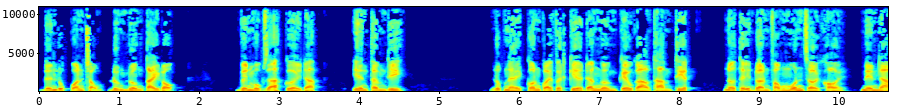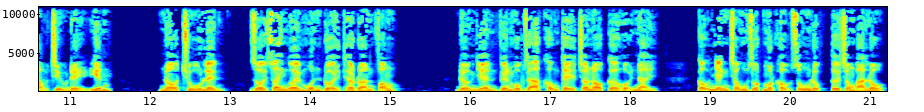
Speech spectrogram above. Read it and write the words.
đến lúc quan trọng đừng nương tay đó. Viên mục giã cười đáp, yên tâm đi. Lúc này con quái vật kia đã ngừng kêu gào thảm thiết. Nó thấy đoàn phong muốn rời khỏi, nên nào chịu để yên. Nó trù lên, rồi xoay người muốn đuổi theo đoàn phong. Đương nhiên viên mục giã không thể cho nó cơ hội này. Cậu nhanh chóng rút một khẩu súng lục từ trong ba lô,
